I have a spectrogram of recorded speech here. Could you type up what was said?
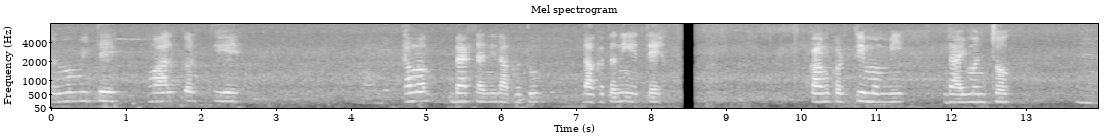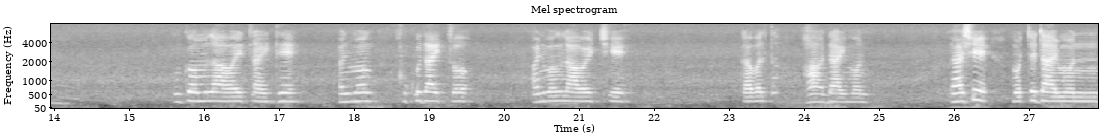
तर मम्मी ते माल करते थांबा बॅटल्याने दाखवतो. दाखवताना येते. काम करते मम्मी डायमंडचं गम लावायचा इथे. आणि मग सुकू द्यायचं आणि मग लावायचे. काय बोलतात हा डायमंड असे मोठे डायमंड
